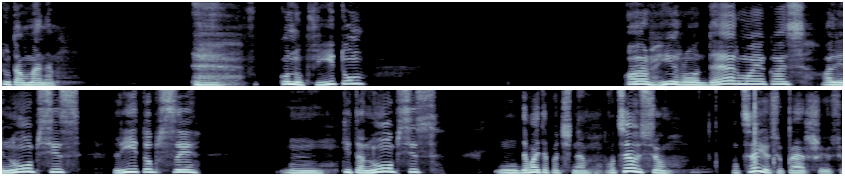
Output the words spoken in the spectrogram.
Тут в мене е, конопфітум, аргіродерма якась, алінопсіс, літопси, титанопсіс. Давайте почнемо. Оце ось, о- оцей ось перший ось.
